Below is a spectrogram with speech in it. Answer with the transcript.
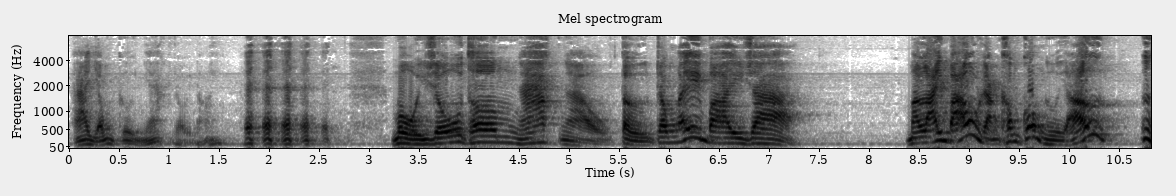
Hai giọng cười nhạt rồi nói. Mùi rượu thơm ngát ngào từ trong ấy bay ra. Mà lại bảo rằng không có người ở.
